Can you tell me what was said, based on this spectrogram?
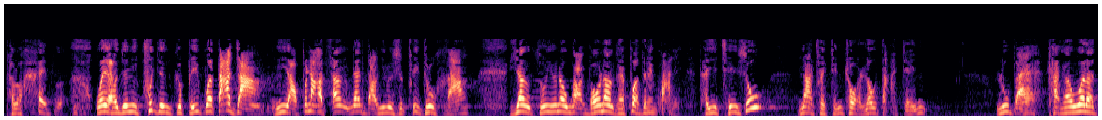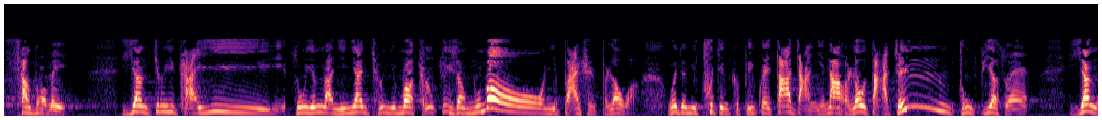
他说：“孩子，我要叫你出征跟北国打仗，你要不拿枪，难道你们是垂头夯？”杨宗英那万宝囊在脖子里挂的，他一伸手拿出来针朝老大针。鲁班，看看我的枪多美！杨景一看，咦，宗英啊，你年轻，你毛疼，嘴上没毛，你办事不牢啊！我叫你出征跟北怪打仗，你拿个老大针，总别算。杨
